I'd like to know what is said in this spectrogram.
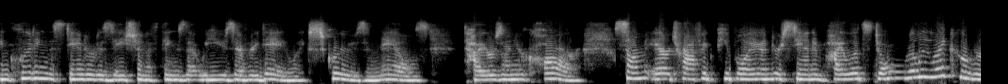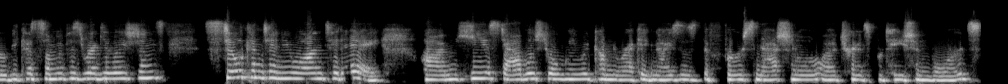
including the standardization of things that we use every day, like screws and nails, tires on your car. Some air traffic people I understand and pilots don't really like Hoover because some of his regulations still continue on today. Um, he established what we would come to recognize as the first national uh, transportation boards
